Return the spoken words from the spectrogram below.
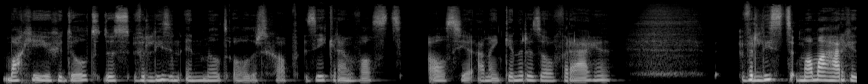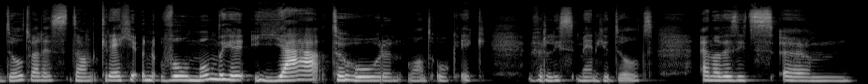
Mag je je geduld dus verliezen in mild ouderschap? Zeker en vast als je aan mijn kinderen zou vragen verliest mama haar geduld wel eens, dan krijg je een volmondige ja te horen. Want ook ik verlies mijn geduld. En dat is iets um,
